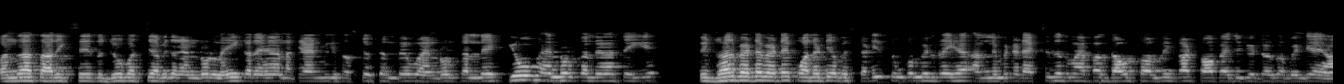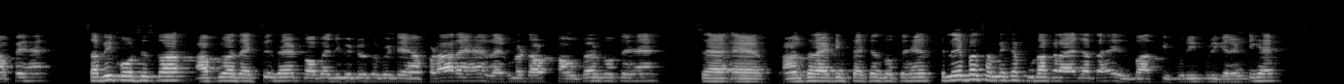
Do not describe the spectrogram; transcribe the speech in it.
पंद्रह तारीख से तो जो बच्चे अभी तक एनरोल नहीं करे हैं अन अकेडमी के सब्सक्रिप्शन पे, वो एनरोल कर ले। क्यों एनरोल कर लेना चाहिए? फिर घर बैठे बैठे क्वालिटी ऑफ़ स्टडीज़ तुमको मिल रही है। अनलिमिटेड एक्सेस है तुम्हारे पास। डाउट सॉल्विंग का टॉप एजुकेटर्स ऑफ़ इंडिया यहाँ पे हैं। सभी कोर्सेज का आपके पास एक्सेस है। टॉप एजुकेटर्स ऑफ़ इंडिया यहाँ पढ़ा रहे हैं। रेगुलर डाउट काउंटर्स होते हैं। आंसर राइटिंग सेशंस होते हैं। सिलेबस हमेशा पूरा कराया जाता है। इस बात की पूरी पूरी गारंटी है।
